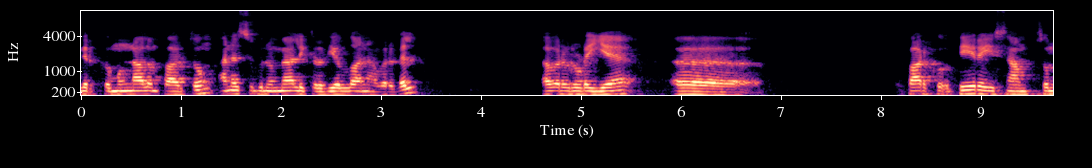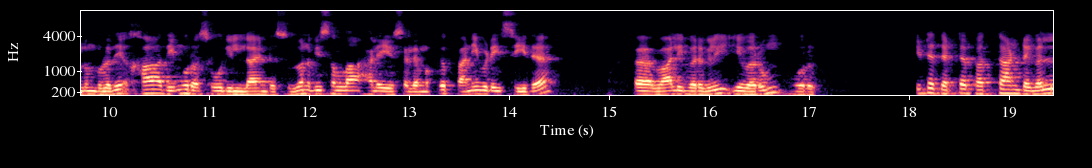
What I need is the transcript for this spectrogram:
இதற்கு முன்னாலும் பார்த்தோம். அனசுபுனு மாலிக் ரதியுல்லான் அவர்கள் அவர்களுடைய பார்க்க பேரை நாம் சொல்லும் பொழுது ஹாதிமு ரசூலில்லா என்று சொல்லுவோம். நபி சொல்லாஹ் அலையுசல்லமுக்கு பணிவிடை செய்த வாலிபர்களில் இவரும் ஒரு. கிட்டத்தட்ட பத்தாண்டுகள்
